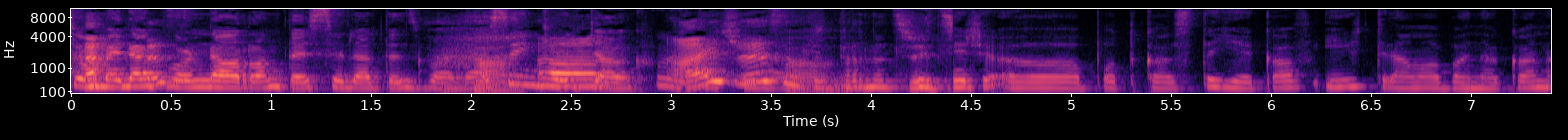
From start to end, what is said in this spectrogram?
Սա մենակ որ նառան տեսել է տես բան, ասա ինքը ջանքում։ Այս ես բռնեցրեց։ Մեր ոդկասթը եկավ իր դրամաբանական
